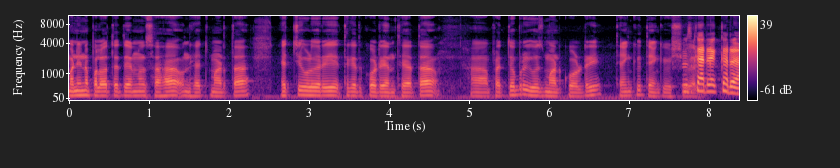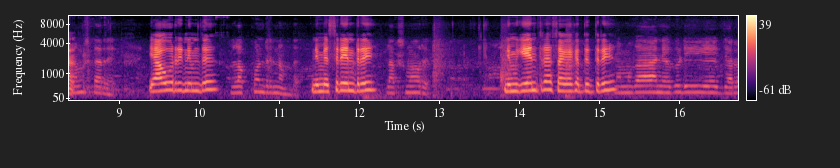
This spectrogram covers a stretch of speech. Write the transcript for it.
ಮಣ್ಣಿನ ಫಲವತ್ತತೆಯನ್ನು ಸಹ ಒಂದು ಹೆಚ್ಚು ಮಾಡ್ತಾ ಹೆಚ್ಚು ಇಳುವರಿ ತೆಗೆದುಕೊಡ್ರಿ ಅಂತ ಹೇಳ್ತಾ ಪ್ರತಿಯೊಬ್ಬರು ಯೂಸ್ ಮಾಡ್ಕೊಳ್ರಿ. ಥ್ಯಾಂಕ್ ಯು ಥ್ಯಾಂಕ್ ಯು ವಿಶ್ವ ನಮಸ್ಕಾರ ರೀ ಅಕ್ಕಾರ. ನಮಸ್ಕಾರ ರೀ. ಯಾವ ಊರಿ ನಿಮ್ದು ಲಕ್ಕೊಂಡ್ರಿ ನಮ್ದು. ನಿಮ್ಮ ಹೆಸ್ರೇನು ರೀ. ಲಕ್ಷ್ಮವ್ರಿ ನಿಮ್ಗೆ ಏನು ತ್ರಾಸ ಆಗಕತ್ತೈತ್ರಿ? ನಮ್ಗ ನೆಗಡಿ ಜ್ವರ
